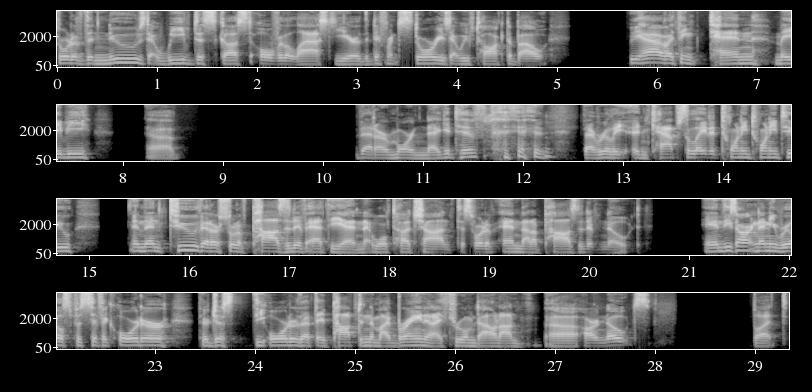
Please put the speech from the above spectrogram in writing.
sort of the news that we've discussed over the last year, the different stories that we've talked about. We have, I think, 10 maybe uh, that are more negative, that really encapsulated 2022. And then two that are sort of positive at the end that we'll touch on to sort of end on a positive note. And these aren't in any real specific order. They're just the order that they popped into my brain and I threw them down on uh, our notes. But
